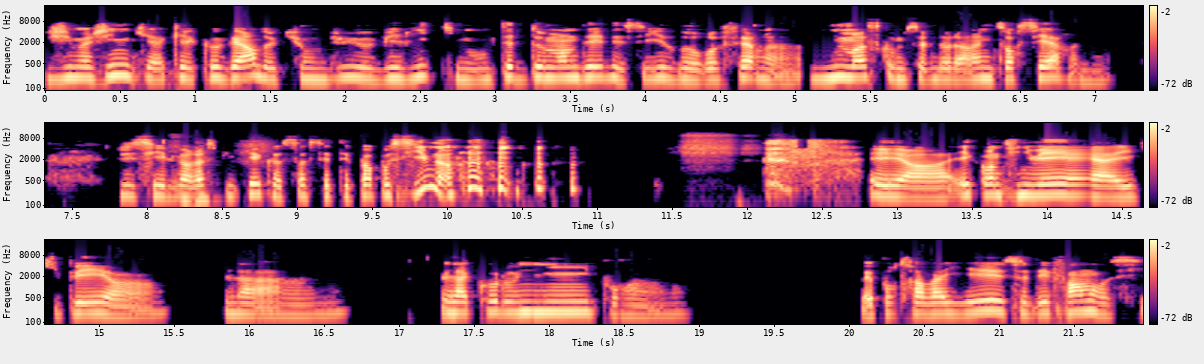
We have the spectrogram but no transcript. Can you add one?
J'imagine qu'il y a quelques gardes qui ont vu euh, qui m'ont peut-être demandé d'essayer de refaire euh, une masse comme celle de la reine sorcière. J'ai essayé de leur expliquer que ça, c'était pas possible. et, euh, et continuer à équiper la, la colonie pour, ben pour travailler et se défendre si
